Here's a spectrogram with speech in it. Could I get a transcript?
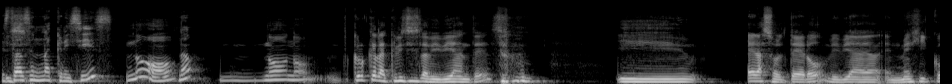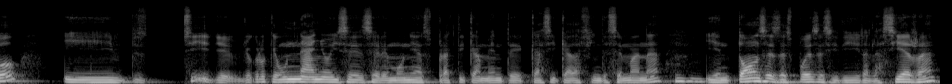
¿Estás en una crisis? No. ¿No? No, no. Creo que la crisis la viví antes. y era soltero, vivía en México. Y pues, sí, yo, yo creo que un año hice ceremonias prácticamente casi cada fin de semana. Y entonces después decidí ir a la sierra.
